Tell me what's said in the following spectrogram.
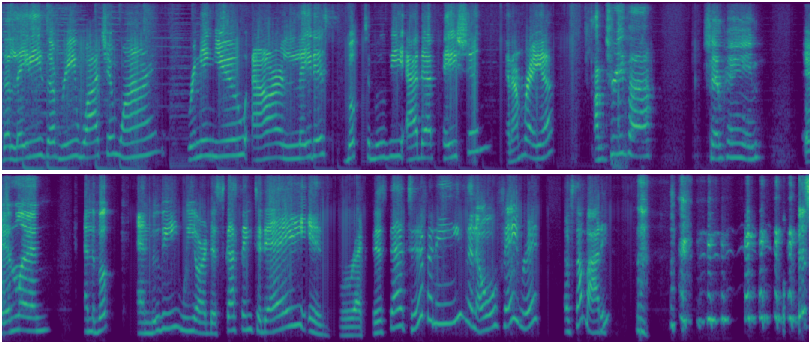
the ladies of Rewatch and Wine, bringing you our latest book to movie adaptation. And I'm Raya. I'm Treva. Champagne. And Lynn. And the book and movie we are discussing today is Breakfast at Tiffany's, an old favorite of somebody. this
